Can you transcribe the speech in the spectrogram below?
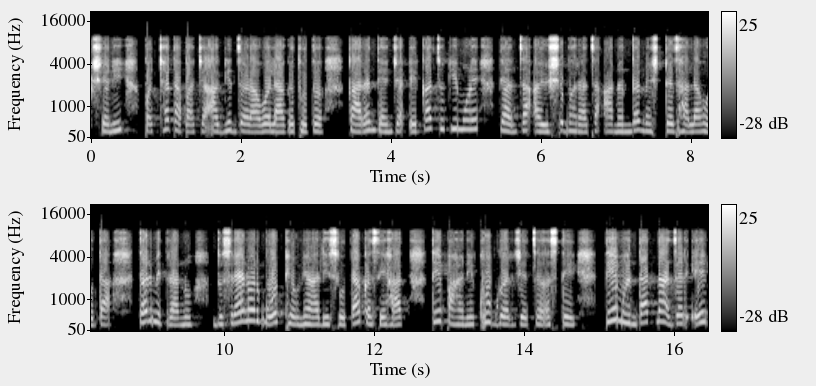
क्षणी पश्चातापाच्या आगीत जळावं लागत होतं. कारण त्यांच्या एका चुकीमुळे त्यांचा आयुष्यभराचा आनंद नष्ट झाला होता. तर मित्रांनो दुसऱ्यांवर बोट ठेवण्याआधी स्वतः कसे हात ते पाहणे खूप गरजेचं असते. ते म्हणतात ना जर एक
